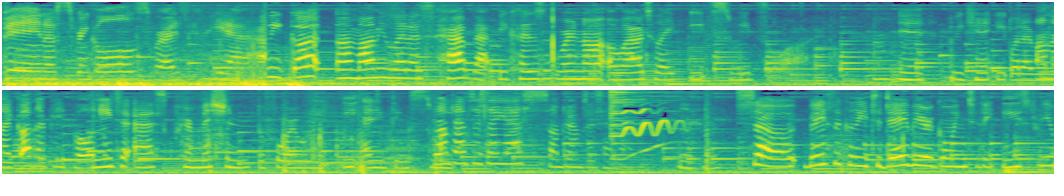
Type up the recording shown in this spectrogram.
bin of sprinkles for ice cream. Yeah. We got, uh, mommy let us have that because we're not allowed to like eat sweets a lot. And we can't eat whatever Unlike other people. We need to ask permission before we eat anything sweet. Sometimes I say yes, sometimes I say no. Mhm. So basically today we are going to the Eastview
